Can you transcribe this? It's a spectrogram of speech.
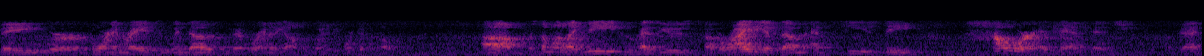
they were born and raised in Windows, and therefore anything else is going to be more difficult. Um, for someone like me who has used a variety of them and sees the power advantage, okay,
